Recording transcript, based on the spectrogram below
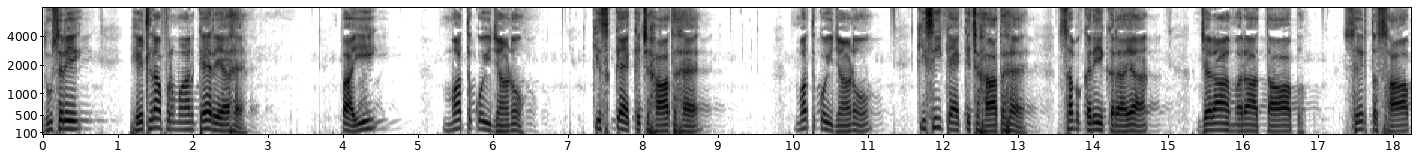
ਦੂਸਰੇ, ਹੇਠਲਾ ਫਰਮਾਨ ਕਹਿ ਰਿਹਾ ਹੈ, ਭਾਈ, ਮਤ ਕੋਈ ਜਾਣੋ ਕਿਸ ਕੈ ਕਿਛ ਹਾਥ ਹੈ। ਮਤ ਕੋਈ ਜਾਣੋ ਕਿਸੀ ਕੈ ਕਿਛ ਹਾਥ ਹੈ। ਸਭ ਕਰੇ ਕਰਾਇਆ, ਜਰਾ ਮਰਾ ਤਾਪ, ਸਿਰ ਤਸਾਪ,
